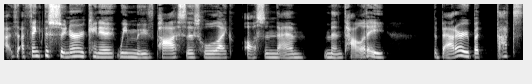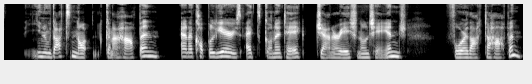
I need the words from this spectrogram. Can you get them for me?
I, th- I think the sooner kind of we move past this whole like us and them mentality, the better. But that's, you know, that's not going to happen in a couple of years. It's going to take generational change for that to happen.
